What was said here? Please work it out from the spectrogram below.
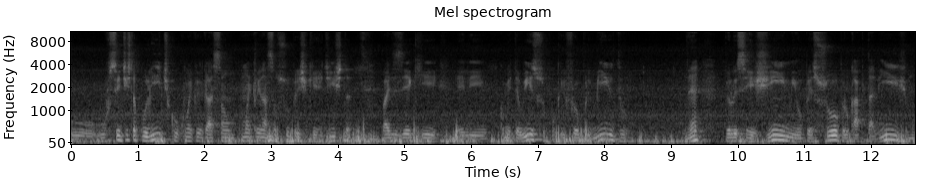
o, o, cientista político com uma inclinação, uma inclinação super esquerdista vai dizer que ele cometeu isso porque ele foi oprimido né, pelo esse regime opressor, pelo capitalismo.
